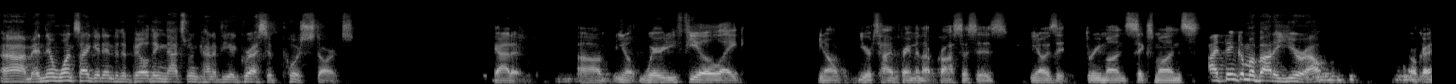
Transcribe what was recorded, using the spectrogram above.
um, and then once i get into the building that's when kind of the aggressive push starts Got it. Um, you know, where do you feel like, you know, your time frame in that process is? You know, is it three months, six months? i think i'm about a year out Okay.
